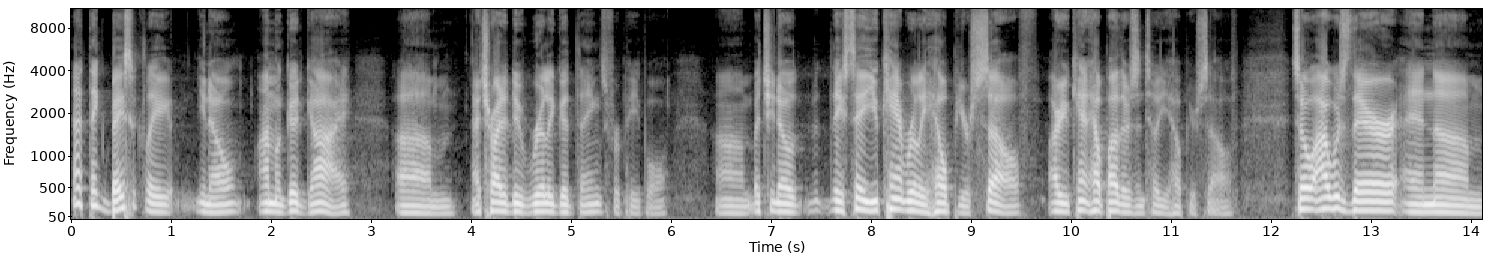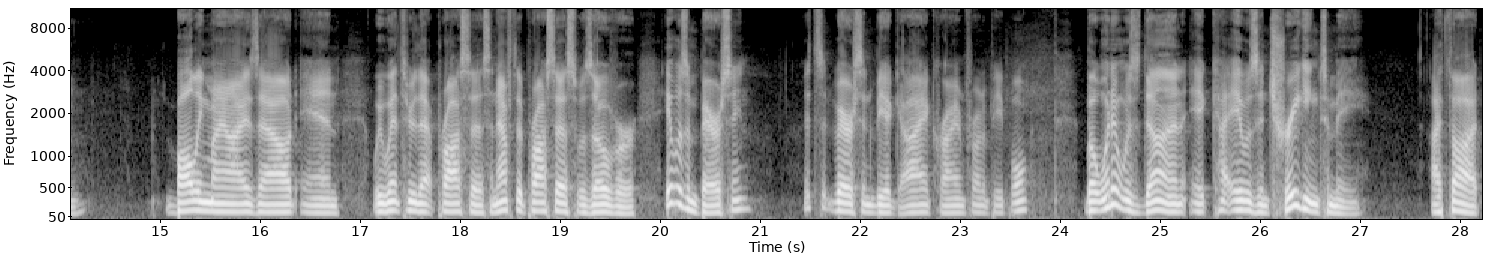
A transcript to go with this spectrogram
And I think basically, you know, I'm a good guy. Um, I try to do really good things for people. Um, but, you know, they say you can't really help yourself or you can't help others until you help yourself. So I was there and um, bawling my eyes out, and we went through that process. And after the process was over, it was embarrassing. It's embarrassing to be a guy and cry in front of people. But when it was done, it it was intriguing to me. I thought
